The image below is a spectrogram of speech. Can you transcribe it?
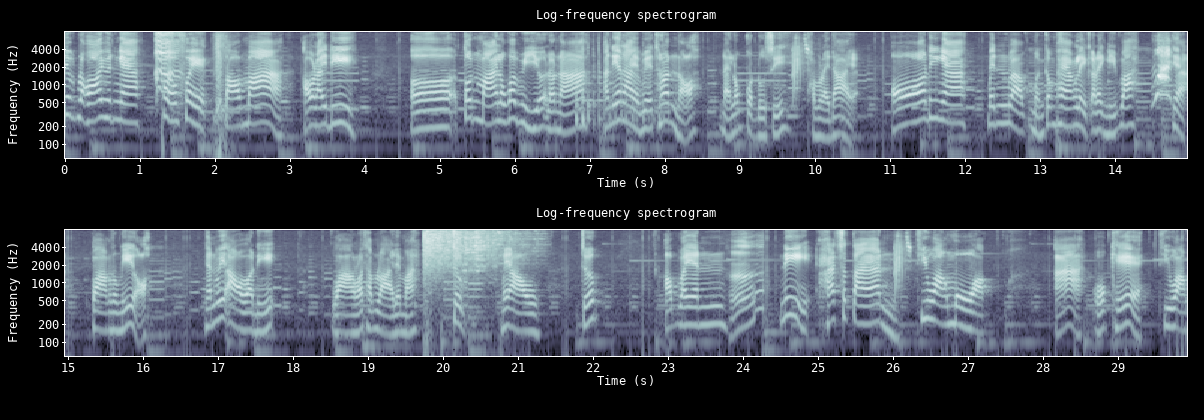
เรียบร้อยเป็นไงเพอร์เฟกต่อมา เอาอะไรดี เอ่อ ต้นไม้เราว่ามีเยอะแล้วนะ อันนี้อะไรเวทเทิลเหรอ ไหนลองกดดูสิทำอะไรได้อะอ๋อ นี่ไง เป็นแบบเหมือนกำแพงเหล็กอะไรอย่างงี้ปะเนี่ยวางตรงนี้เหรอ งั้นไม่เอาอันนี้ วางแล้วทำลายได้ไหมจึ๊บไม่เอาจึ๊บเอาเป็นนี่แฮชสแตนที่วางหมวก อ่าโอเค ที่วาง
